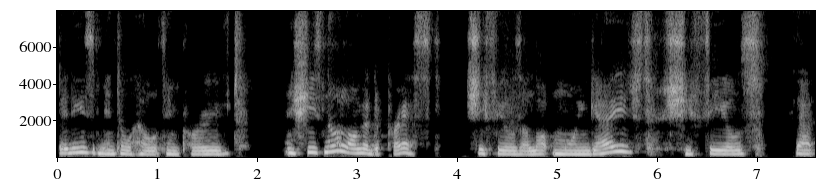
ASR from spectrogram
Betty's mental health improved. And she's no longer depressed. She feels a lot more engaged. She feels that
